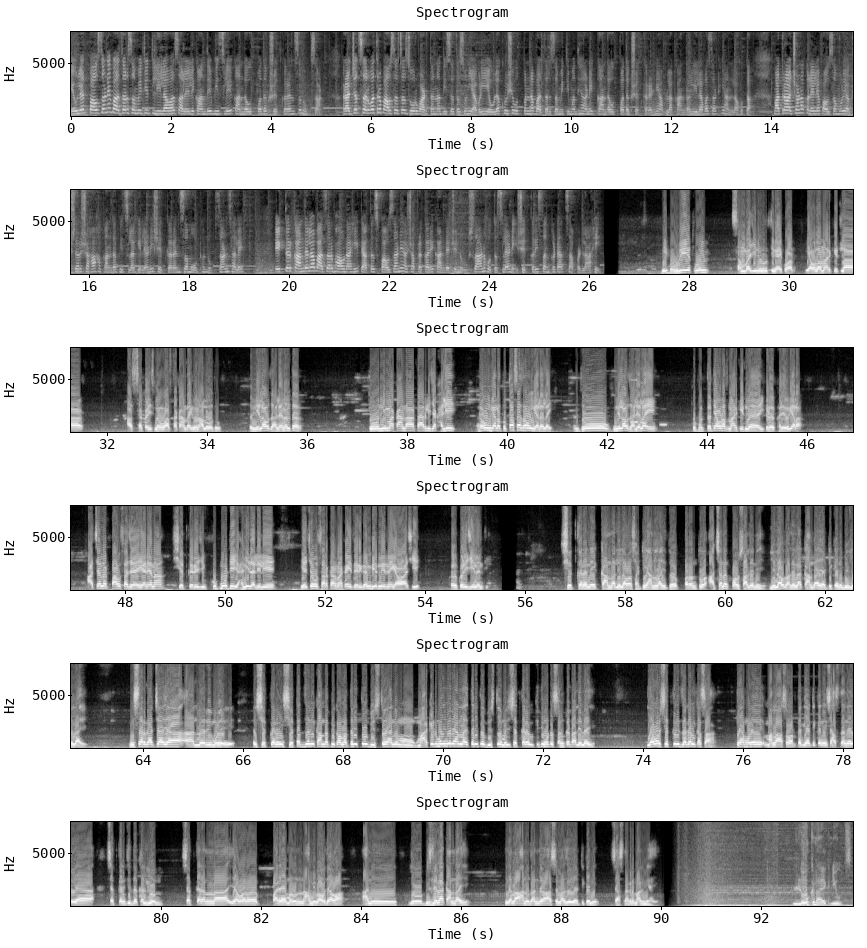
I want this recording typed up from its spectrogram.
येवल्यात पावसाने बाजार समितीत लिलावास आलेले कांदे भिजले कांदा उत्पादक शेतकऱ्यांचं नुकसान. राज्यात सर्वत्र पावसाचा जोर वाढताना दिसत असून यावेळी येवला कृषी उत्पन्न बाजार समितीमध्ये अनेक कांदा उत्पादक शेतकऱ्यांनी आपला कांदा लिलावासाठी आणला होता. मात्र अचानक आलेल्या पावसामुळे अक्षरशः हा कांदा भिजला गेल्याने शेतकऱ्यांचं मोठं नुकसान झालंय. एकतर कांद्याला बाजारभाव नाही त्यातच पावसाने अशा प्रकारे कांद्याचे नुकसान होत असल्याने शेतकरी संकटात सापडला आहे. मी भौरी येथून संभाजी निवृत्ती गायकवाड यावला मार्केटला आज सकाळीच नऊ वाजता कांदा घेऊन आलो होतो. पण निलाव झाल्यानंतर तो निम्मा कांदा टारलीच्या खाली राहून गेला तो तसाच राहून गेलेला आहे. जो निलाव झालेला आहे तो फक्त तेवढाच मार्केट इकडं खळेव गेला. अचानक पावसाच्या याण्यानं शेतकऱ्याची खूप मोठी हानी झालेली आहे. याच्यावर सरकारनं काहीतरी गंभीर निर्णय घ्यावा अशी कळकळीची विनंती. शेतकऱ्याने कांदा लिलावासाठी आणला इथं परंतु अचानक पाऊस आल्याने लिलाव झालेला कांदा या ठिकाणी भिजलेला आहे. निसर्गाच्या या लहरीमुळे शेतकऱ्यांनी शेतात जरी कांदा पिकावला तरी तो भिजतोय आणि मार्केटमध्ये जरी आणलाय तरी तो भिजतोय. म्हणजे शेतकऱ्यावर किती मोठं संकट आलेलं आहे. यावर शेतकरी जगल कसा? त्यामुळे मला असं वाटतं की या ठिकाणी शासनाने या शेतकऱ्यांची दखल घेऊन शेतकऱ्यांना यावर पर्याय म्हणून हमी भाव द्यावा. आणि जो भिजलेला कांदा आहे याला अनुदान द्यावा असं माझं या ठिकाणी शासनाकडे मागणी आहे. लोकनायक न्यूज.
